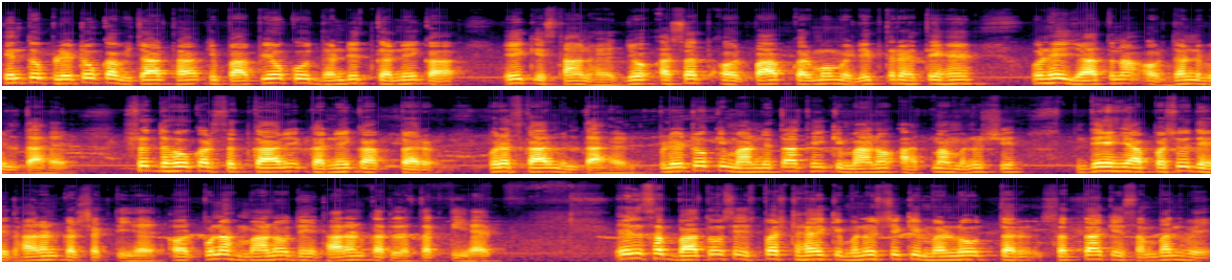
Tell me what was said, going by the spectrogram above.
किंतु प्लेटो का विचार था कि पापियों को दंडित करने का एक स्थान है, जो असत और पाप कर्मों में लिप्त रहते हैं, उन्हें यातना और दंड मिलता है। शुद्ध होकर सत्कार्य करने का पर पुरस्कार मिलता है। प्लेटो की मान्यता थी कि मानव आत्मा मनुष्य देह या पशु देह धारण कर सकती है और पुनः मानव देह धारण कर सकती है। इन सब बातों से स्पष्ट है कि मनुष्य की मरणोत्तर सत्ता के संबंध में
